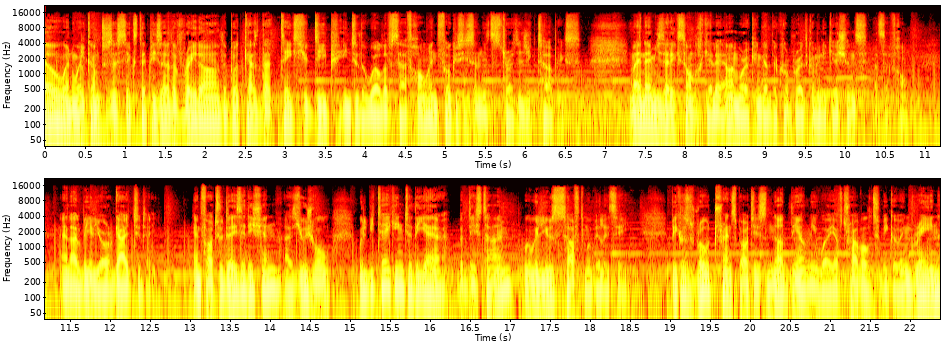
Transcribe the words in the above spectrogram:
Hello and welcome to the sixth episode of Radar, the podcast that takes you deep into the world of Safran and focuses on its strategic topics. My name is Alexandre Keller. I'm working at the corporate communications at Safran, and I'll be your guide today. And for today's edition, as usual, we'll be taking to the air, but this time we will use soft mobility. Because road transport is not the only way of travel to be going green,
